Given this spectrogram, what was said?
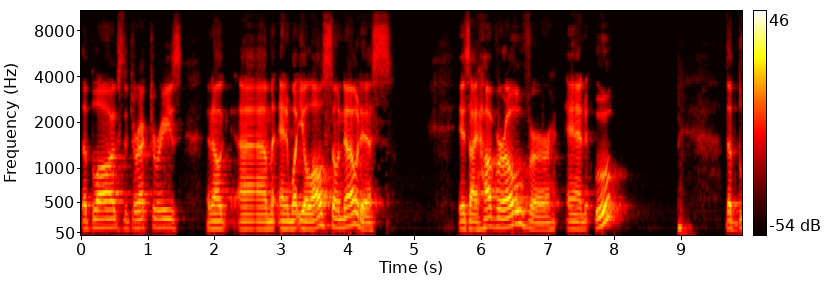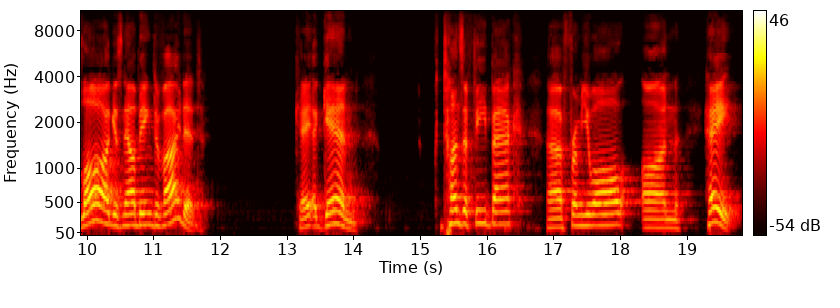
the blogs, the directories. And, I'll, um, and what you'll also notice is I hover over and oop, the blog is now being divided. Okay, again, tons of feedback uh, from you all on hey,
